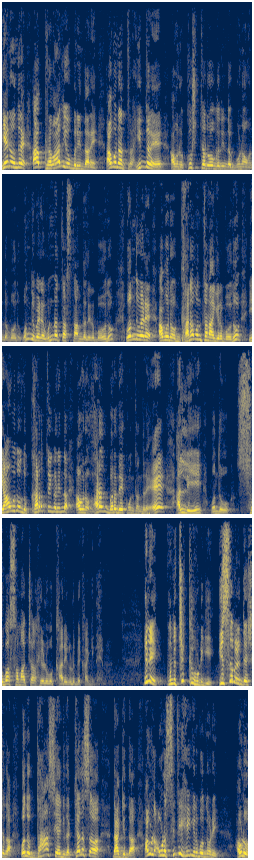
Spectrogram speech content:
ಏನು ಅಂದ್ರೆ ಆ ಪ್ರವಾದಿಯೊಬ್ಬನಿದ್ದಾನೆ. ಅವನ ಹತ್ರ ಇದ್ದರೆ ಅವನು ಕುಷ್ಠರೋಗದಿಂದ ಗುಣ ಹೊಂದಬಹುದು. ಒಂದು ವೇಳೆ ಉನ್ನತ ಸ್ಥಾನದಲ್ಲಿರಬಹುದು. ಒಂದು ವೇಳೆ ಅವನು ಘನವಂತನಾಗಿರಬಹುದು. ಯಾವುದೊಂದು ಕರತೆಗಳಿಂದ ಅವನು ಹೊರಗೆ ಬರಬೇಕು ಅಂತಂದ್ರೆ ಅಲ್ಲಿ ಒಂದು ಶುಭ ಸಮಾಚಾರ ಹೇಳುವ ಕಾರ್ಯಗಳು ಬೇಕಾಗಿದೆ. ಇಲ್ಲಿ ಒಂದು ಚಿಕ್ಕ ಹುಡುಗಿ ಇಸ್ರೇಲ್ ದೇಶದ ಒಂದು ದಾಸಿಯಾಗಿದ್ದ ಕೆಲಸದಾಗಿದ್ದ, ಅವಳು ಅವಳ ಸ್ಥಿತಿ ಹೇಗಿರ್ಬೋದು ನೋಡಿ. ಅವಳು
